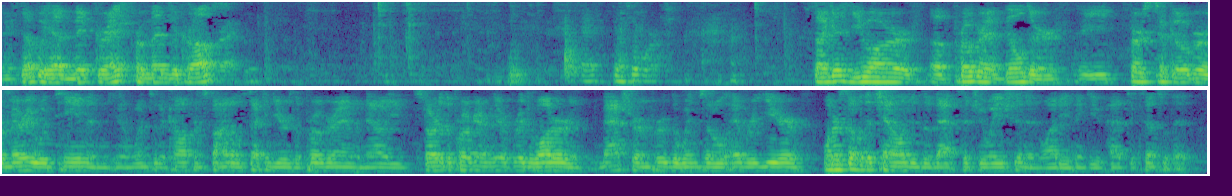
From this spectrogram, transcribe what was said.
Next up, we have Mic Grant from Men's Lacrosse. Okay, guess it works. So I guess you are a program builder. You first took over a Marywood team and you know went to the conference finals second year as a program, and now you've started the program here at Bridgewater and matched or improved the win total every year. What are some of the challenges of that situation, and why do you think you've had success with it?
